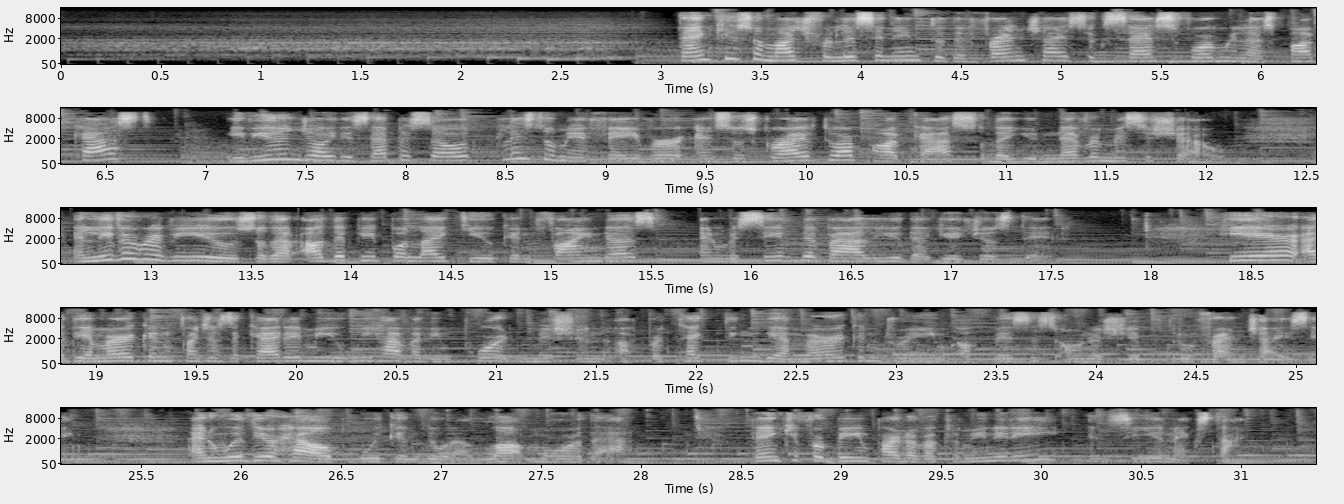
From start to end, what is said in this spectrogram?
Thank you so much for listening to the Franchise Success Formulas podcast. If you enjoyed this episode, please do me a favor and subscribe to our podcast so that you never miss a show. And leave a review so that other people like you can find us and receive the value that you just did. Here at the American Franchise Academy, we have an important mission of protecting the American dream of business ownership through franchising. And with your help, we can do a lot more of that. Thank you for being part of our community and see you next time.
